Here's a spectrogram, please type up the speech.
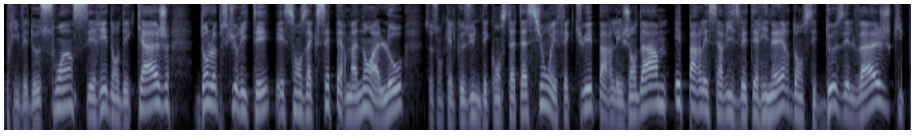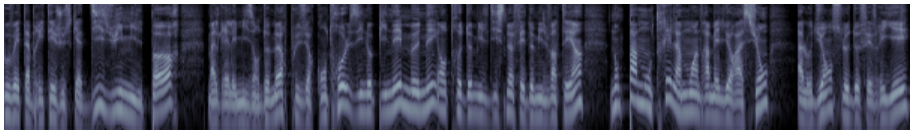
privés de soins, serrés dans des cages, dans l'obscurité et sans accès permanent à l'eau. Ce sont quelques-unes des constatations effectuées par les gendarmes et par les services vétérinaires dans ces deux élevages qui pouvaient abriter jusqu'à 18 000 porcs. Malgré les mises en demeure, plusieurs contrôles inopinés menés entre 2019 et 2021 n'ont pas montré la moindre amélioration. À l'audience, le 2 février,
